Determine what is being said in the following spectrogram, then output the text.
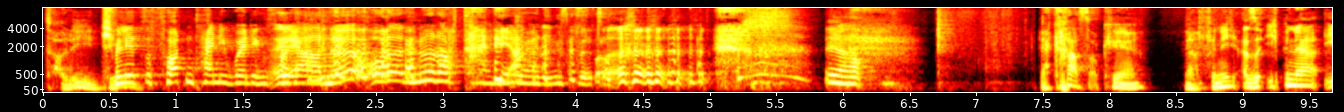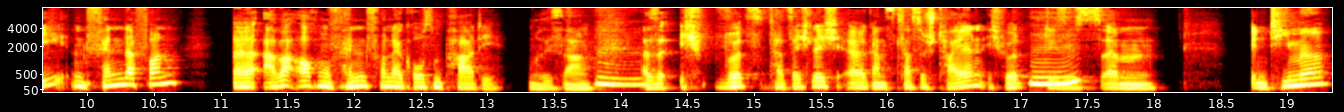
Tolle Idee. Ich will jetzt sofort ein Tiny Wedding feiern. Ja, ne? Oder nur noch Tiny Ja, Weddings, so. bitte. ja. Ja, krass, okay. Ja, finde ich. Also ich bin ja eh ein Fan davon, äh, aber auch ein Fan von der großen Party, muss ich sagen. Mhm. Also ich würde es tatsächlich äh, ganz klassisch teilen. Ich würde dieses ähm, Intime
